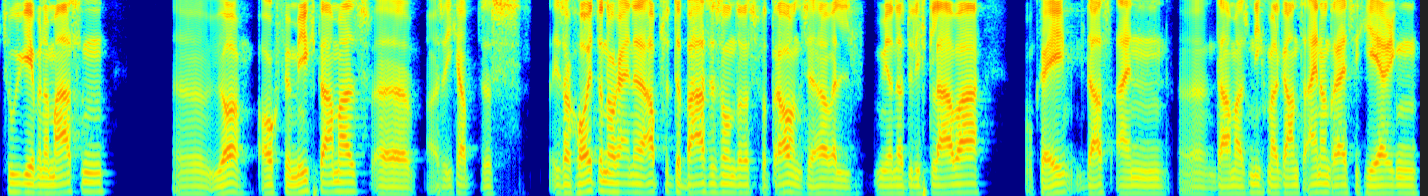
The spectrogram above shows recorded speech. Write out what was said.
zugegebenermaßen, äh, ja, auch für mich damals, äh, also ich habe das, ist auch heute noch eine absolute Basis unseres Vertrauens, ja, weil mir natürlich klar war, okay, dass ein äh, damals nicht mal ganz 31-jährigen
